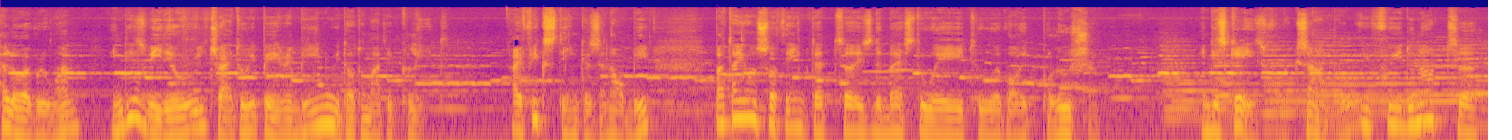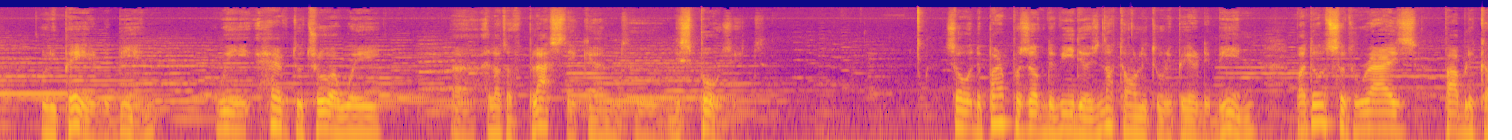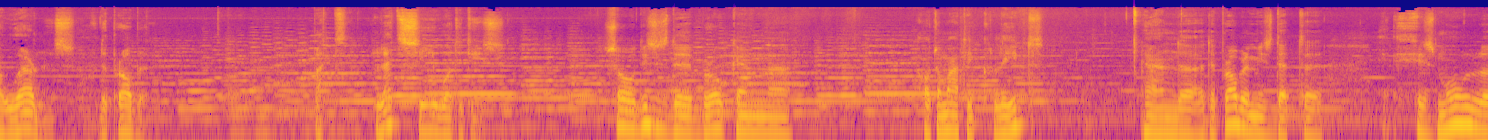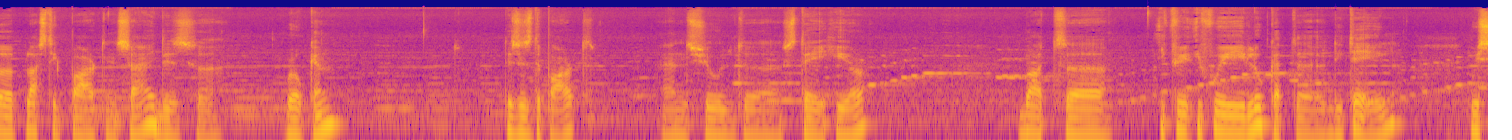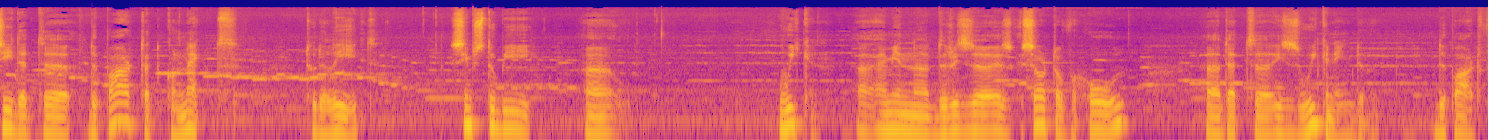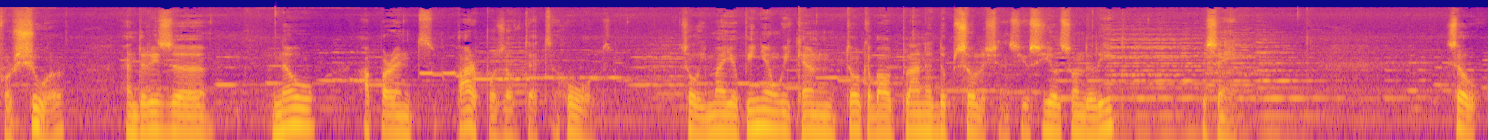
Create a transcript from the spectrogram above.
Hello everyone, in this video we will try to repair a bin with automatic lid. I fix things as an hobby, but I also think that uh, is the best way to avoid pollution. In this case, for example, if we do not uh, repair the bin, we have to throw away uh, a lot of plastic and uh, dispose it. So the purpose of the video is not only to repair the bin, but also to raise public awareness of the problem. But let's see what it is. So this is the broken uh, automatic lid and uh, the problem is that uh, a small uh, plastic part inside is uh, broken. This is the part and should uh, stay here. But if we, if we look at the detail, we see that uh, the part that connects to the lead seems to be uh, weakened. Uh, I mean, uh, there is a, a, sort of hole uh, that uh, is weakening the, the part for sure, and there is no apparent purpose of that hole. So, in my opinion, we can talk about planned obsolescence. You see also on the lead the same. So,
